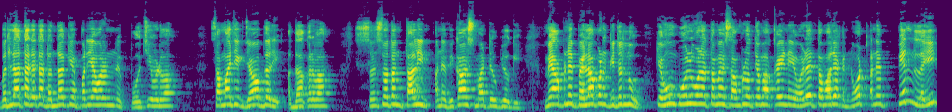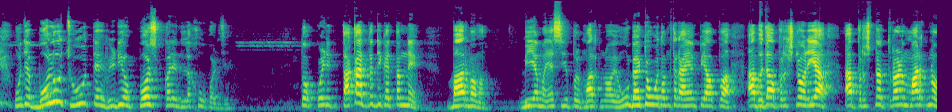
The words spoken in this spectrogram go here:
બદલાતા જતા ધંધાકીય પર્યાવરણને પહોંચી વળવા, સામાજિક જવાબદારી અદા કરવા સંશોધન, તાલીમ અને વિકાસ માટે ઉપયોગી. મેં આપને પહેલાં પણ કીધેલું કે હું બોલું અને તમે સાંભળો તેમાં કંઈ નહીં. વળે તમારે એક નોટ અને પેન લઈ હું જે બોલું છું તે વીડિયો પોસ્ટ કરીને લખવું પડશે. તો કોઈની તાકાત નથી કે તમને બારમામાં, બીએમાં એસી ઉપર માર્ક ન આવે. હું બેઠો હું તમ તારે આઈએમપી આપવા. આ બધા પ્રશ્નો રહ્યા. આ પ્રશ્ન ત્રણ માર્કનો.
